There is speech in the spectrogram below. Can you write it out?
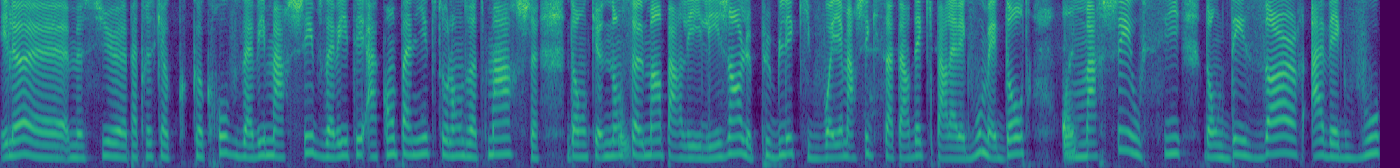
Et là, euh, Monsieur Patrice Cocro, vous avez marché, vous avez été accompagné tout au long de votre marche. Donc, non seulement par les, les, gens, le public qui vous voyait marcher, qui s'attardait, qui parlait avec vous, mais d'autres ont marché aussi. Donc, des heures avec vous.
